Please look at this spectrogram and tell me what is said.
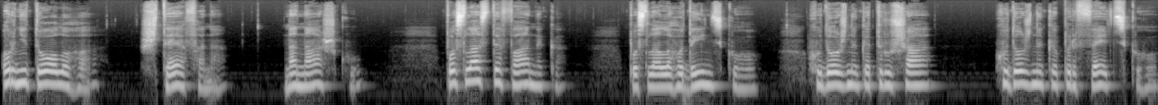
орнітолога, Штефана, Нанашку, посла Стефаника, посла Лагодинського, художника Труша, художника Перфецького,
